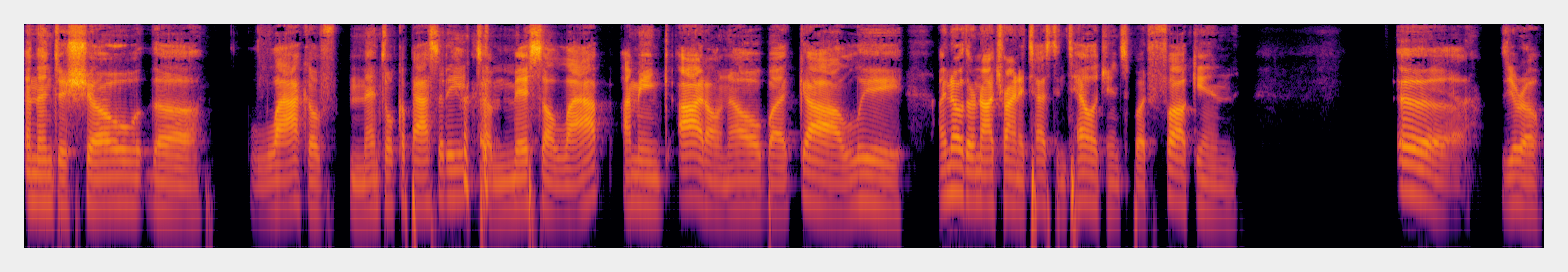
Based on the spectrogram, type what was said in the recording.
And then to show the lack of mental capacity to miss a lap. I mean, I don't know, but golly. I know they're not trying to test intelligence, but fucking uh zero.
